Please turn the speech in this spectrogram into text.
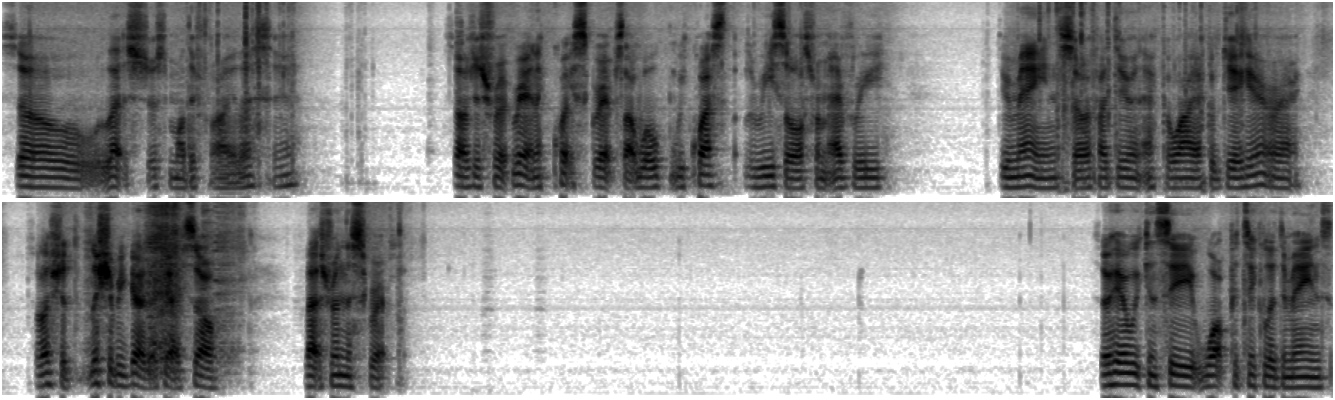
So let's just modify this here. So I've just written a quick script that will request the resource from every domain. So if I do an echo i echo j here, alright. So this should this should be good. Okay, so let's run the script. So here we can see what particular domains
